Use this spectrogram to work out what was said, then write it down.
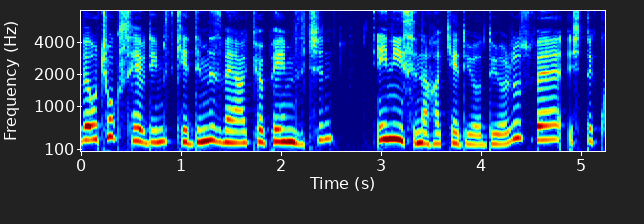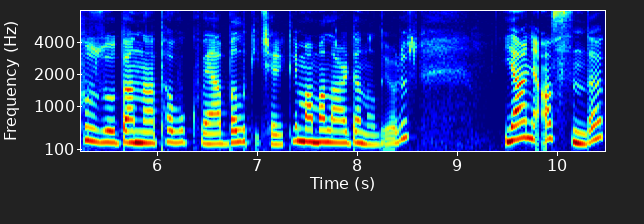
Ve o çok sevdiğimiz kedimiz veya köpeğimiz için en iyisini hak ediyor diyoruz ve işte kuzu, dana, tavuk veya balık içerikli mamalardan alıyoruz. Yani aslında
